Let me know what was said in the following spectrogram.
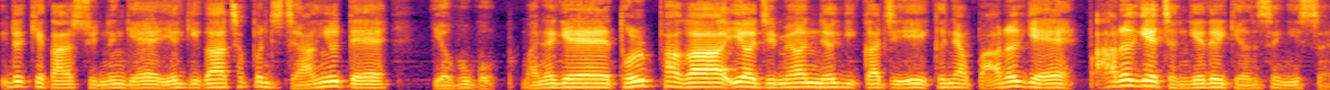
이렇게 갈 수 있는 게 여기가 첫 번째 저항일 때 여부고 만약에 돌파가 이어지면 여기까지 그냥 빠르게 빠르게 전개될 견성이 있어요.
